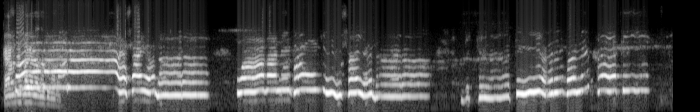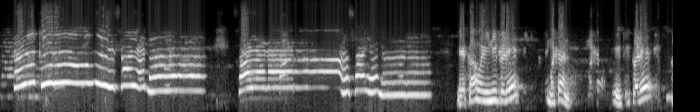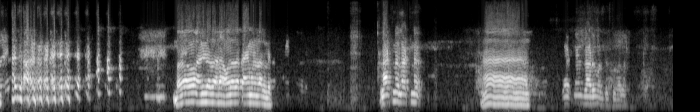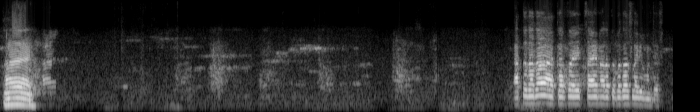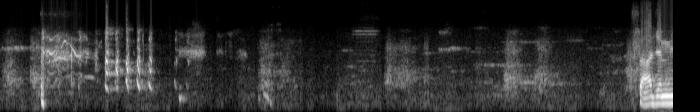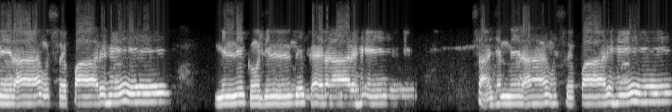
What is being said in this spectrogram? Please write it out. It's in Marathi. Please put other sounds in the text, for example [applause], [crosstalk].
काय म्हणते? बघा दादा तुम्हाला. सायदारा खाती भाऊकी सायदारा दिखला ती अर्बन खाती. सायनारा. Sayonara sayonara. एका वहिनीकडे मटण एकीकडे बघा आणि दादा रामादादा काय म्हणायला लागलेत? लाटणं लाटणं. हा, हा, लाटणं झाडू म्हणतात तुम्हाला. आता दादा करता एक सायनारा तर बघावंच लागेल म्हणतात. साजन मेरा उस पार है। मिलने को दिल बेकरार है। साजन मेरा उस पार है।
